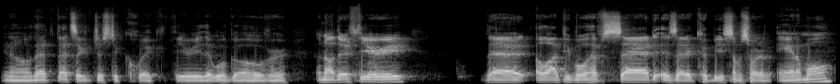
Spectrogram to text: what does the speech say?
You know that that's a, just a quick theory that we'll go over. Another theory that a lot of people have said is that it could be some sort of animal.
